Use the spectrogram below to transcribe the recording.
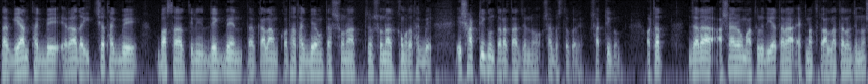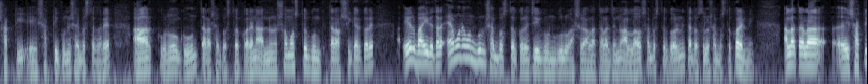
তার জ্ঞান থাকবে, এরাদা, ইচ্ছা থাকবে, বাসার তিনি দেখবেন, তার কালাম, কথা থাকবে এবং তার শোনার শোনার ক্ষমতা থাকবে। এই ষাটটি গুণ তারা তার জন্য সাব্যস্ত করে ষাটটি গুণ। অর্থাৎ যারা আশায় এবং মাতুরিদিয়া, তারা একমাত্র আল্লাহ তালার জন্য সাতটি, এই ষাটটি গুণে সাব্যস্ত করে। আর কোন গুণ তারা সাব্যস্ত করে না। অন্য সমস্ত গুণকে তারা অস্বীকার করে। এর বাইরে তারা এমন এমন গুণ সাব্যস্ত করে, যে গুণগুলো আসলে আল্লাহ তালার জন্য আল্লাহ সাব্যস্ত করেনি তার রসুল সাব্যস্ত করেননি। আল্লাহ তালা এই ষাটটি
